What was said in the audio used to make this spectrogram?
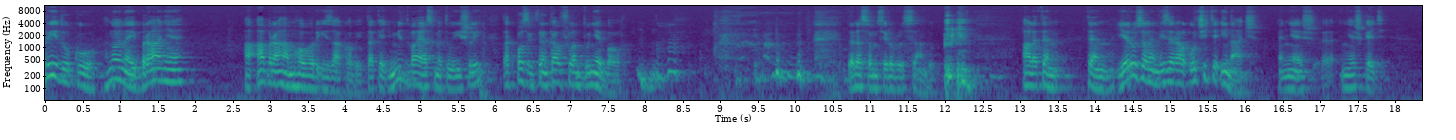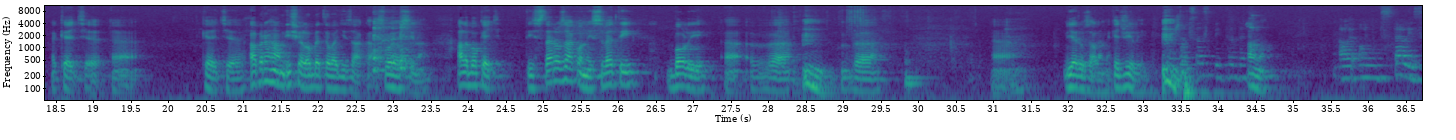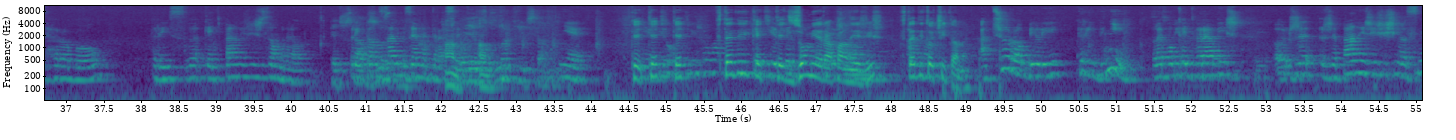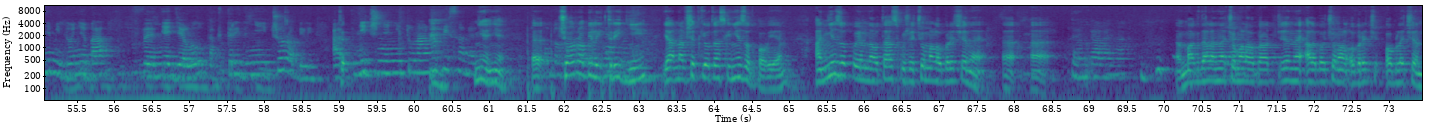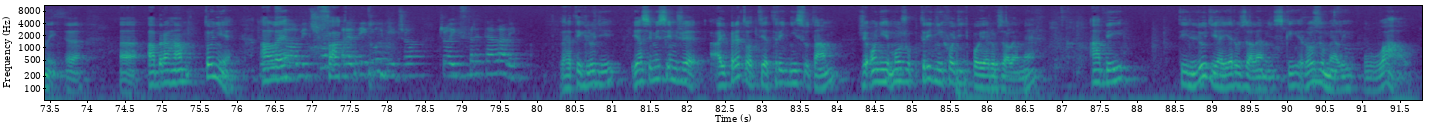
Prídu ku hnojnej bráne a Abraham hovorí Izákovi, tak keď my dvaja sme tu išli, tak pozri, ten Kaufland tu nebol. Teraz som si robil srandu. Ale ten, ten Jeruzalém vyzeral určite ináč, než, než keď, keď, keď Abraham išiel obetovať Izáka, svojho syna. Alebo keď tí starozákonní svety boli v, v, v Jeruzaleme, keď žili. Môžem sa spýtať, Áno. ale oni vstali z hrobov, pri, keď pán Ježiš zomrel. Keď Pri tom zemetrasení. Stan. Nie. Keď, keď, keď, vtedy, keď, keď zomiera Pán Ježiš, vtedy to čítame. A čo robili tri dni? Lebo keď vravíš, o, že, že pán Ježiš išiel s nimi do neba v nedelu, tak tri dni čo robili? A T- nič není tu nám napísané. Nie, nie. E, Čo robili tri dni, ja na všetky otázky nezodpoviem. A nezodpoviem na otázku, že čo malo obrečené e, e, Magdalena, čo mala oblečené, alebo čo mal obreč, oblečený Abraham, to nie. To Ale šok fakt, pre tých ľudí, čo, čo ich stretávali. pre tých ľudí, ja si myslím, že aj preto tie tri dni sú tam, že oni môžu tri dni chodiť po Jeruzaleme, aby tí ľudia jeruzalemskí rozumeli, wow,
